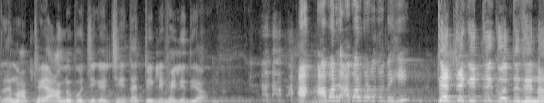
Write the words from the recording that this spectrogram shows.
আমাদের মাঠে আলু পচে গেছি তাই তুলি ফেলি দিয়া। আবার আবার করো তো দেখি। কেটে করতে দিন না।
